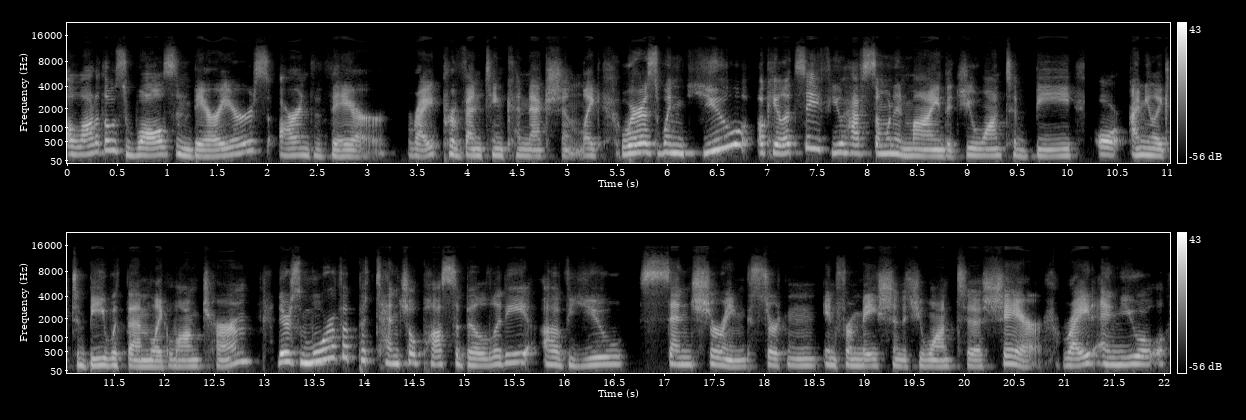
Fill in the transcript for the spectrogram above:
a lot of those walls and barriers aren't there right? Preventing connection. Like, whereas when you, okay, let's say if you have someone in mind that you want to be, or I mean, like to be with them like long term, there's more of a potential possibility of you censoring certain information that you want to share, right? And you'll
